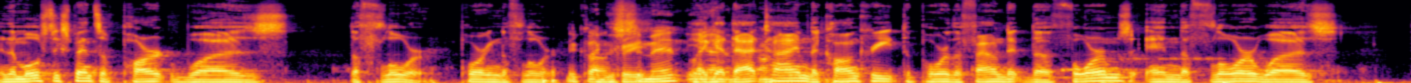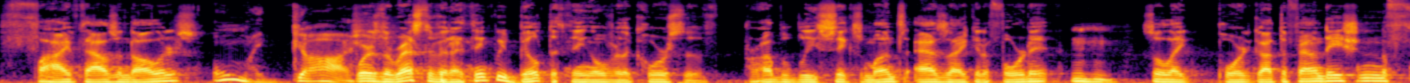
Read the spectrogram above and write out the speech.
And the most expensive part was the floor, pouring the floor. The like the concrete. cement Like yeah. at that time, the concrete to pour the found the forms and the floor was five thousand dollars. oh my gosh Whereas the rest of it, I think we built the thing over the course of probably six months as I could afford it. Mm-hmm. So like poured, got the foundation, the f-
